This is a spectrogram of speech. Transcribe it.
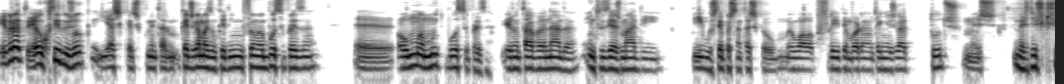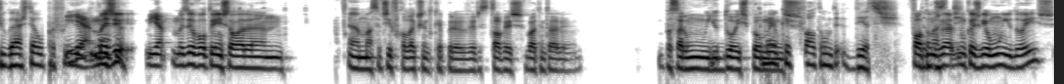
e pronto, eu curti do jogo e acho que quero experimentar, quero jogar mais um bocadinho. Foi uma boa surpresa, uh, ou uma muito boa surpresa. Eu não estava nada entusiasmado e, e gostei bastante. Acho que é o meu aula preferido, embora não tenha jogado todos, mas... Mas dos que jogaste é o preferido? Yeah, é o mas, eu, yeah, mas eu voltei a instalar a, a Master Chief Collection, que é para ver se talvez vá tentar eh, passar um e o dois, pelo Também menos. O que é que faltam de, desses? Faltam jogar, nunca joguei um e o dois.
